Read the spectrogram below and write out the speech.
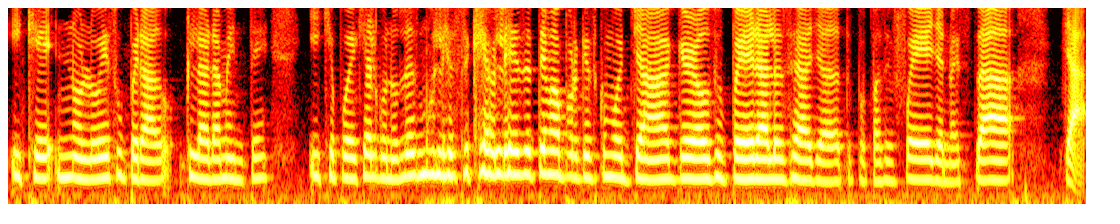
y que no lo he superado claramente y que puede que a algunos les moleste que hable de ese tema porque es como ya, girl, supéralo, o sea, ya tu papá se fue, ya no está, ya,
